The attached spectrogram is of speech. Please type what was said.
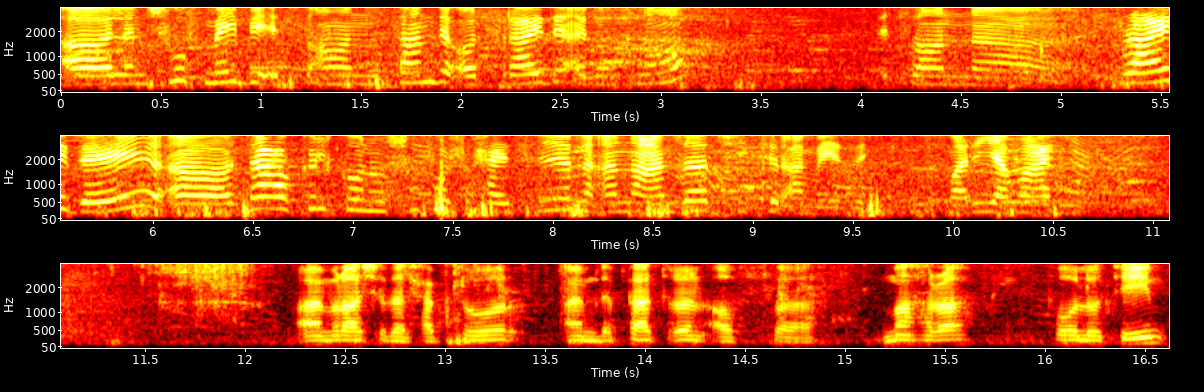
Uh, لنشوف maybe it's on Sunday or Friday I don't know. It's on uh, Friday. Uh, تعوا كلكم وشوفوا شو حيصير لأنه عن جد شيء كتير amazing. ماريا مع I'm Rashid Al Habtoor. I'm the patron of uh, Mahra polo team.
